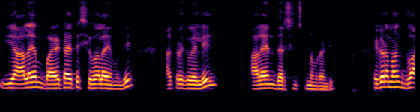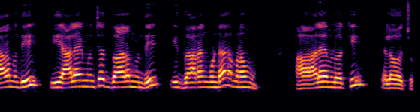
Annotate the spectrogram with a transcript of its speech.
ఈ ఆలయం బయట అయితే శివాలయం ఉంది. అక్కడికి వెళ్ళి ఆలయాన్ని దర్శించుకుందాం రండి. ఇక్కడ మనకు ద్వారం ఉంది. ఈ ఆలయం నుంచే ద్వారం ఉంది. ఈ ద్వారం గుండా మనం ఆ ఆలయంలోకి వెళ్ళవచ్చు.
